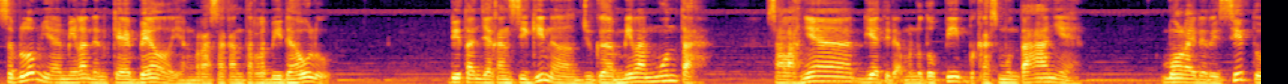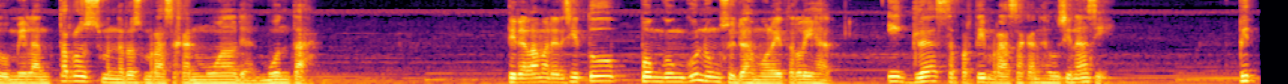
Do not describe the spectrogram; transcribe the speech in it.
Sebelumnya Milan dan Kebel yang merasakan terlebih dahulu. Di tanjakan Siginal juga Milan muntah Salahnya dia tidak menutupi bekas muntahannya. Mulai dari situ Milan terus-menerus merasakan mual dan muntah. Tidak lama dari situ punggung gunung sudah mulai terlihat. Igras seperti merasakan halusinasi. Pit,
